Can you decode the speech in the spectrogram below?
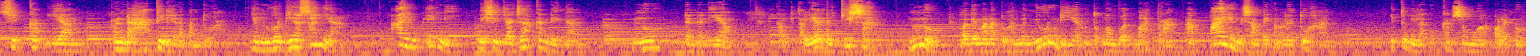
sikap yang rendah hati di hadapan Tuhan. Yang luar biasanya Ayub ini disejajarkan dengan Nuh dan Daniel. Kalau kita lihat di kisah Nuh bagaimana Tuhan menyuruh dia untuk membuat batra apa yang disampaikan oleh Tuhan itu dilakukan semua oleh Nuh.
